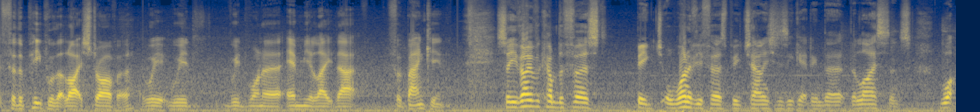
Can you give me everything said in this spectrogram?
for the people that like Strava, we, we'd we'd want to emulate that for banking. So you've overcome the first big, or one of your first big challenges in getting the, the license. What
